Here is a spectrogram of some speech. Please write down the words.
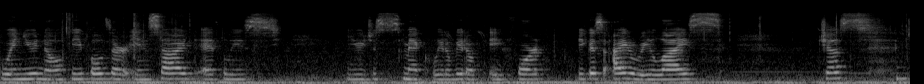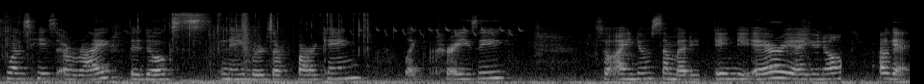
when you know people are inside at least you just make a little bit of effort. Because i realize just once he's arrived the dog's neighbors are barking like crazy. So I know somebody in the area you know? Okay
